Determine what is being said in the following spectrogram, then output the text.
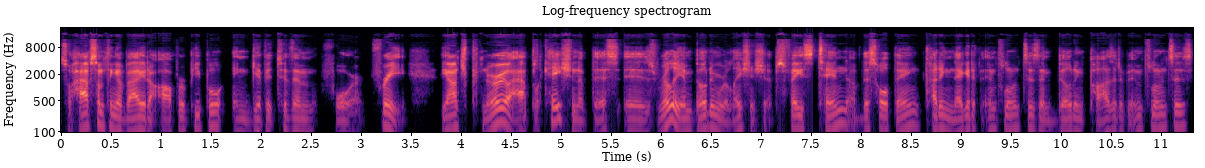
So have something of value to offer people and give it to them for free. The entrepreneurial application of this is really in building relationships. Phase 10 of this whole thing, cutting negative influences and building positive influences.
